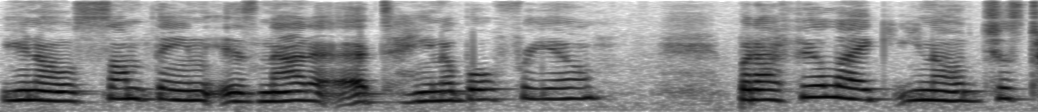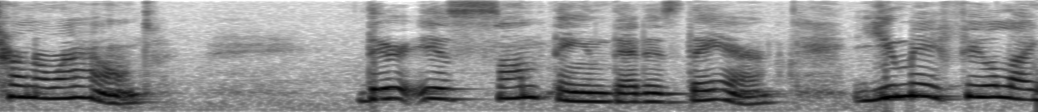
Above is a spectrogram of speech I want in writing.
you know, something is not attainable for you. But I feel like, you know, just turn around. There is something that is there. You may feel like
